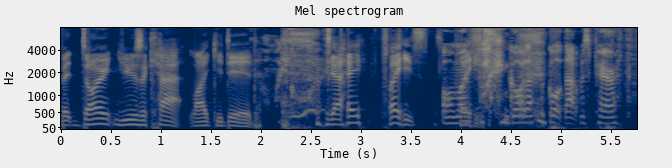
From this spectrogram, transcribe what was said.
but don't use a cat like you did. Oh okay? Please. Oh my please. fucking god, I forgot that was Perth.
